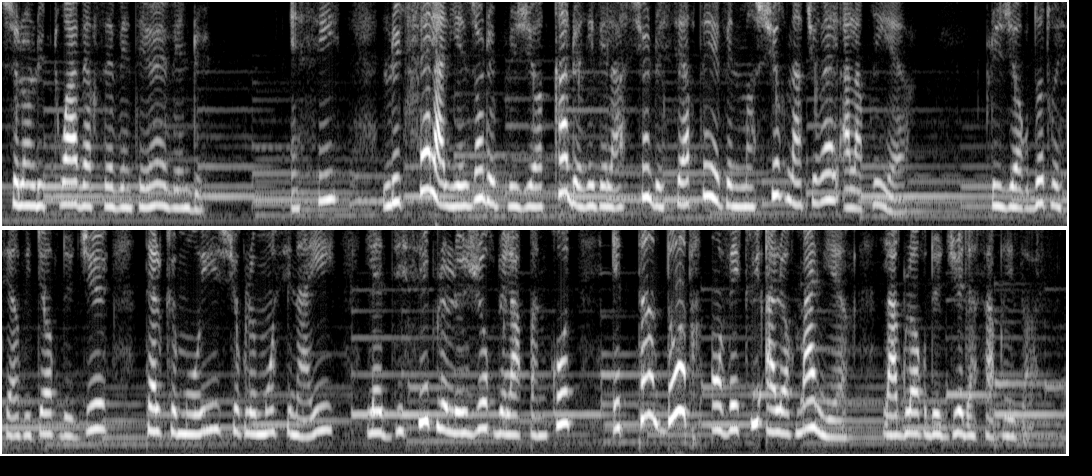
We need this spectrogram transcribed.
selon Luc 3, versets 21 et 22. Ainsi, Luc fait la liaison de plusieurs cas de révélation de certains événements surnaturels à la prière. Plusieurs d'autres serviteurs de Dieu, tels que Moïse sur le mont Sinaï, les disciples le jour de la Pentecôte et tant d'autres ont vécu à leur manière la gloire de Dieu dans sa présence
